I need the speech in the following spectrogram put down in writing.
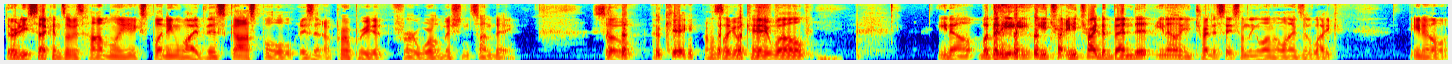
thirty seconds of his homily explaining why this gospel isn't appropriate for World Mission Sunday. So Okay. I was like, okay, well, you know, but then he he tried he tried to bend it, you know, he tried to say something along the lines of like, you know,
